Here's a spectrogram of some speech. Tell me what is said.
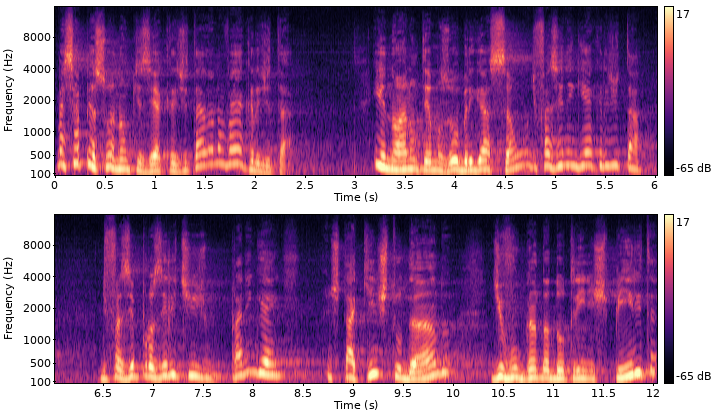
Mas se a pessoa não quiser acreditar, ela não vai acreditar. E nós não temos obrigação de fazer ninguém acreditar, de fazer proselitismo para ninguém. A gente está aqui estudando, divulgando a doutrina espírita,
